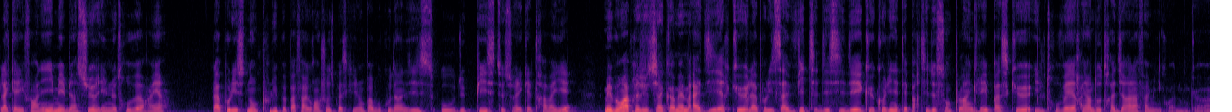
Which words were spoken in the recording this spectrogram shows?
la Californie. Mais bien sûr, ils ne trouvent rien. La police non plus peut pas faire grand-chose parce qu'ils n'ont pas beaucoup d'indices ou de pistes sur lesquelles travailler. Mais bon, après, je tiens quand même à dire que la police a vite décidé que Colin était parti de son plein gré parce qu'il trouvait rien d'autre à dire à la famille, quoi. Donc, euh,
